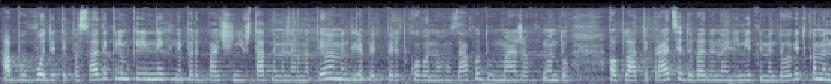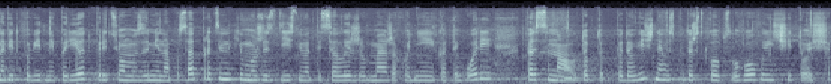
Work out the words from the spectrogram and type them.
або вводити посади, крім керівних, не передбачені штатними нормативами для підпорядкованого закладу в межах фонду оплати праці, доведеної лімітними довідками на відповідний період. При цьому заміна посад працівників може здійснюватися лише в межах однієї категорії персоналу, тобто педагогічний, господарсько обслуговуючий тощо.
